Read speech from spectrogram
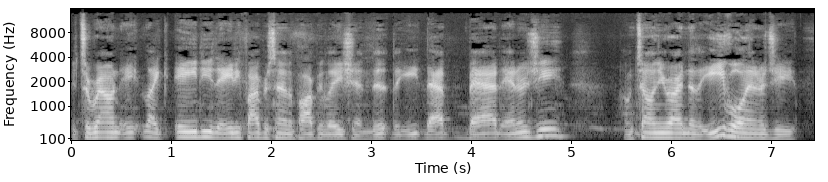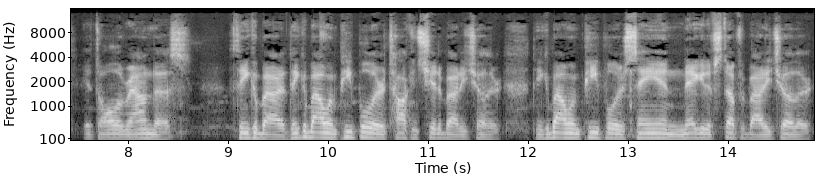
It's around eight, like 80 to 85 percent of the population. The, the, that bad energy I'm telling you right now, the evil energy, it's all around us. Think about it. Think about when people are talking shit about each other. Think about when people are saying negative stuff about each other.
